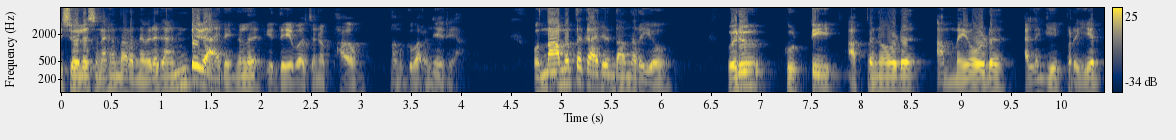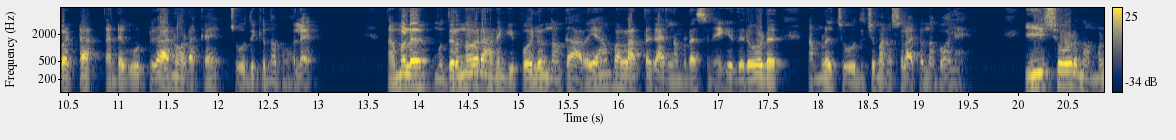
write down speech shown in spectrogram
ഈശോയിലെ സ്നേഹം നിറഞ്ഞവരെ രണ്ട് കാര്യങ്ങൾ ഇതേ വചനഭാവം നമുക്ക് പറഞ്ഞു തരിക. ഒന്നാമത്തെ കാര്യം എന്താണെന്നറിയോ? ഒരു കുട്ടി അപ്പനോട് അമ്മയോട് അല്ലെങ്കിൽ പ്രിയപ്പെട്ട തന്റെ കൂട്ടുകാരനോടൊക്കെ ചോദിക്കുന്ന പോലെ. നമ്മൾ മുതിർന്നവരാണെങ്കിൽ പോലും നമുക്ക് അറിയാൻ പാടാത്ത കാര്യം നമ്മുടെ സ്നേഹിതരോട് നമ്മൾ ചോദിച്ചു മനസ്സിലാക്കുന്ന പോലെ. ഈശോട് നമ്മൾ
